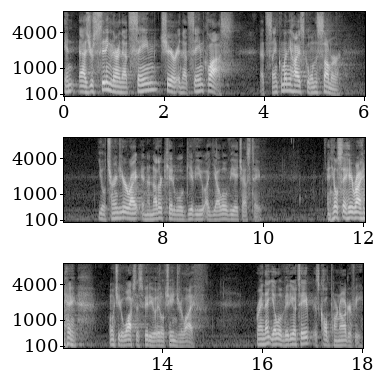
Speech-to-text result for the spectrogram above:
And as you're sitting there in that same chair, in that same class, at San Clemente High School in the summer, you'll turn to your right and another kid will give you a yellow VHS tape. And he'll say, Hey, Ryan, hey, I want you to watch this video. It'll change your life. Ryan, that yellow videotape is called pornography.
